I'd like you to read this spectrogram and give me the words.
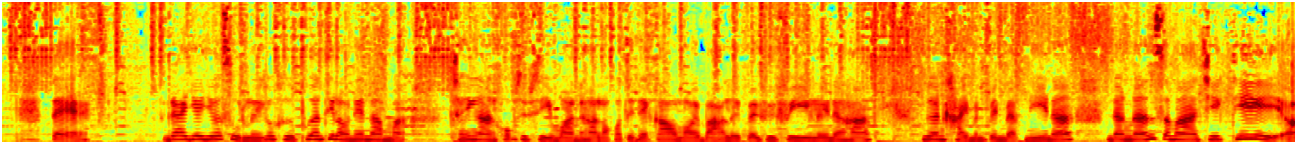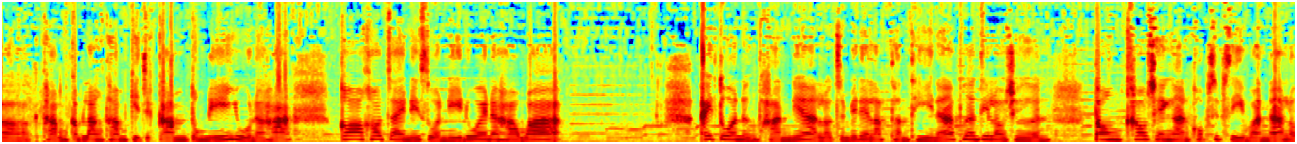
20 แต่ได้เยอะๆสุดเลยก็คือเพื่อนที่เราแนะนำอะใช้งานครบ 14 วันนะคะ เราก็จะได้ 900 บาทเลยไปฟรีๆเลยนะคะ เงื่อนไขมันเป็นแบบนี้นะ ดังนั้นสมาชิกที่ทำกำลังทำกิจกรรมตรงนี้อยู่นะคะ ก็เข้าใจในส่วนนี้ด้วยนะคะว่าไอตัว 1,000 เนี่ย เราจะไม่ได้รับทันทีนะ เพื่อนที่เราเชิญ ต้องเข้าใช้งานครบ 14 วันนะ เรา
